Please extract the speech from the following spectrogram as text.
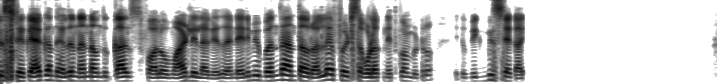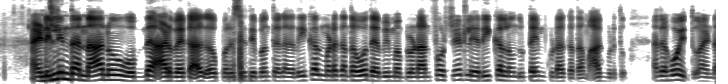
ಮಿಸ್ಟೇಕ್. ಯಾಕಂತ ಹೇಳಿದ್ರೆ ನನ್ನ ಒಂದು ಕಾಲ್ಸ್ ಫಾಲೋ ಮಾಡಲಿಲ್ಲ ಗೈಸ್ ಅಂಡ್ ಎನಿಮಿ ಬಂದ ಅಂತ ಅವ್ರು ಅಲ್ಲೇ ಫೈಟ್ಸ್ ತಗೊಳಕ್ಕೆ ನಿಂತ್ಕೊಂಡ್ಬಿಟ್ರು. ಇದು ಬಿಗ್ ಮಿಸ್ಟೇಕ್ ಆಗಿ ಆ್ಯಂಡ್ ಇಲ್ಲಿಂದ ನಾನು ಒಬ್ಬನೇ ಆಡಬೇಕಾಗ ಪರಿಸ್ಥಿತಿ ಬಂತು. ಯಾಕಂದರೆ ರೀಕಾಲ್ ಮಾಡೋಕ್ಕಂತ ಹೋದೆ ಭೀಮ ಬ್ರೋನ ಅನ್ಫಾರ್ಚುನೇಟ್ಲಿ ರೀಕಲ್ ಒಂದು ಟೈಮ್ ಕೂಡ ಖತಮ್ ಆಗಿಬಿಡ್ತು. ಅಂದರೆ ಹೋಯಿತು ಆ್ಯಂಡ್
